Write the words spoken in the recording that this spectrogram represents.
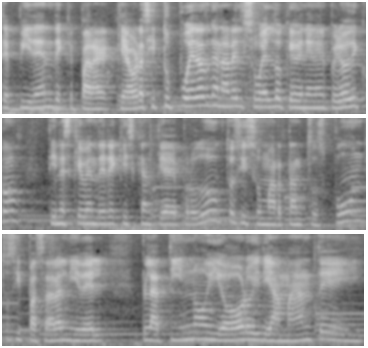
te piden de que para que ahora sí tú puedas ganar el sueldo que venía en el periódico, tienes que vender X cantidad de productos y sumar tantos puntos y pasar al nivel platino y oro y diamante y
